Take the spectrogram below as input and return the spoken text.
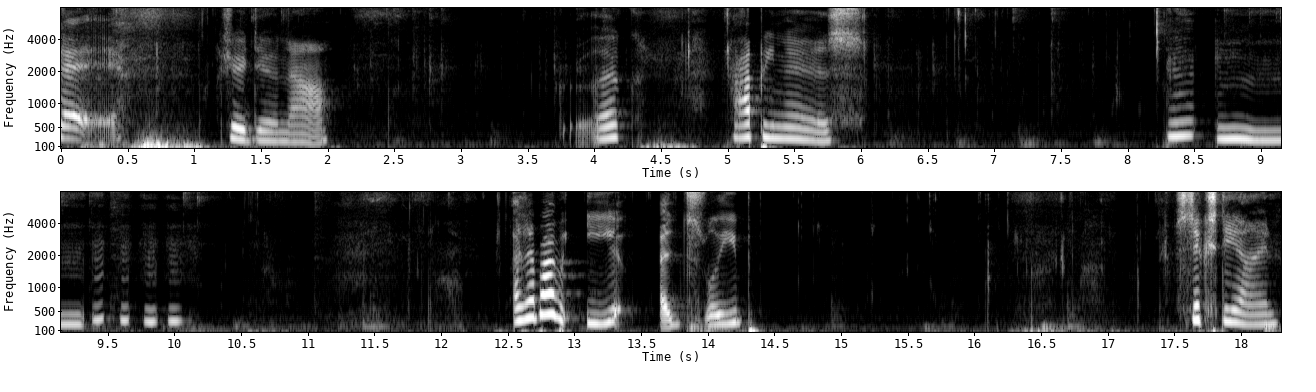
Okay. What should we do now? Look. Happiness. I should probably eat and sleep. 69.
